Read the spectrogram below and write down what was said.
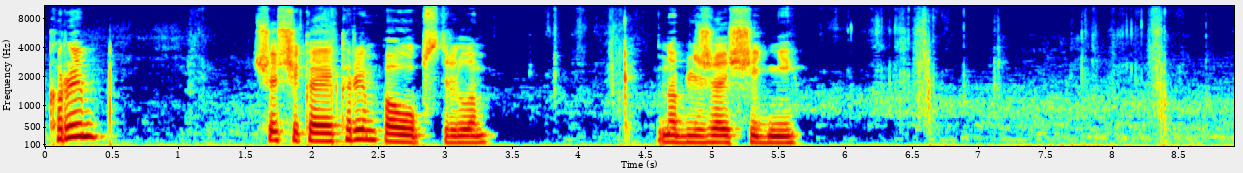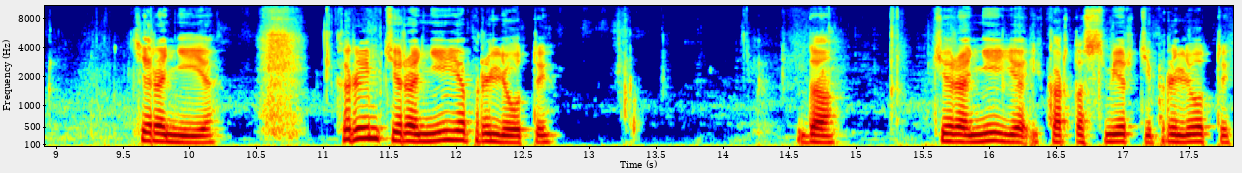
Крим. Що чекає Крим по обстрілам? на ближайшие дни. Тирания. Крым, тирания, прилеты. Да. Тирания и карта смерти, прилеты.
